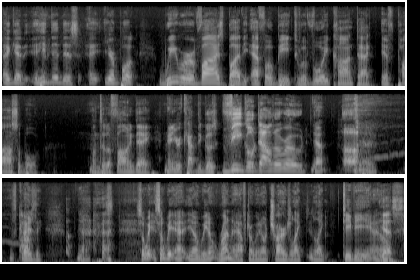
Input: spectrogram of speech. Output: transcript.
Again, he did this. Uh, Your book, we were advised by the FOB to avoid contact if possible until the following day. And your captain goes, V, go down the road. yeah, yeah, it's crazy. Yeah. So we so we uh, you know we don't run after, we don't charge like like TV. You know? Yes.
